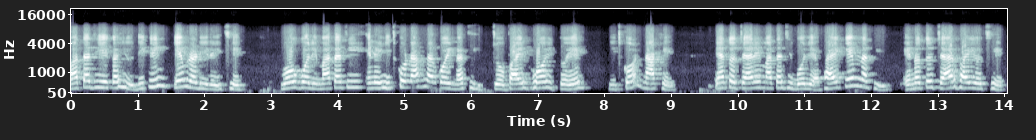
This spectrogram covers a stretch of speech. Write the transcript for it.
માતાજીએ કહ્યું, દીકરી, કેમ રડી રહી છે? વહુ બોલી, માતાજી, એને હિંચકો નાખનાર કોઈ નથી. જો ભાઈ હોય તો એ હિંચકો નાખે. ત્યાં તો ચારેય માતાજી બોલ્યા, ભાઈ કેમ નથી? એનો તો ચાર ભાઈઓ છે.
